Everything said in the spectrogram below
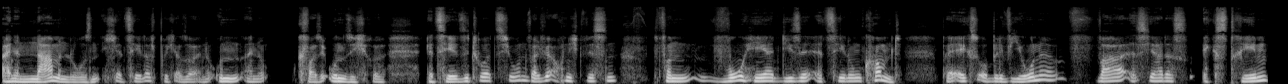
einen namenlosen Ich-Erzähler, sprich also eine, un, eine quasi unsichere Erzählsituation, weil wir auch nicht wissen, von woher diese Erzählung kommt. Bei Ex Oblivione war es ja das Extrem,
